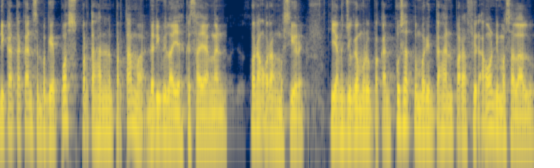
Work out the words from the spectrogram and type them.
dikatakan sebagai pos pertahanan pertama dari wilayah kesayangan orang-orang Mesir, yang juga merupakan pusat pemerintahan para Fir'aun di masa lalu.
